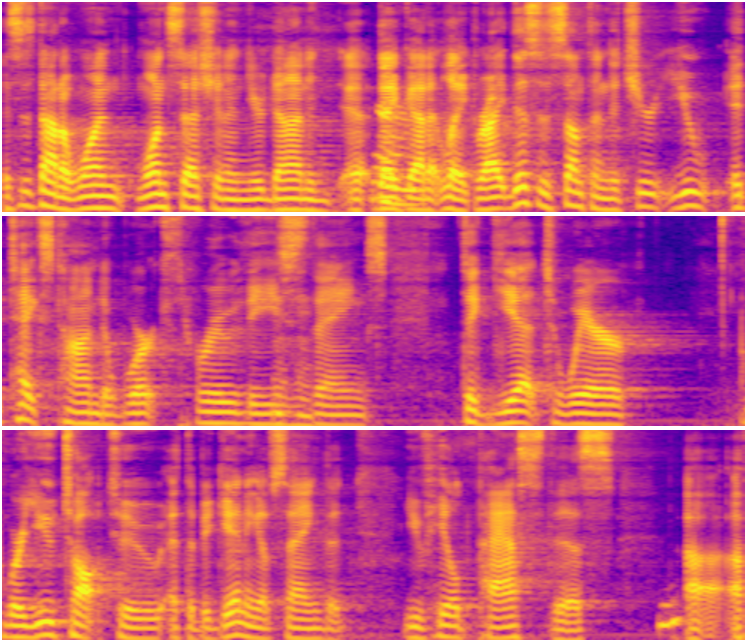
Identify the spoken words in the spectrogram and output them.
this is not a one one session and you're done and uh, they've got it licked, right? This is something that you you it takes time to work through these mm-hmm. things to get to where where you talked to at the beginning of saying that you've healed past this uh,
